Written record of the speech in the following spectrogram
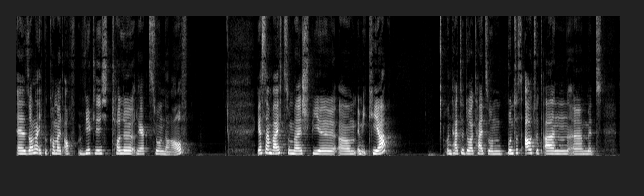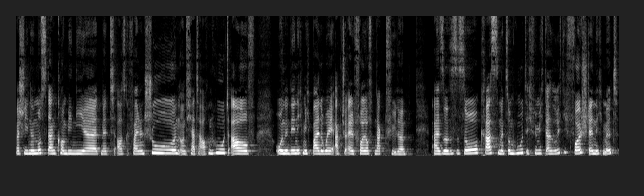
äh, sondern ich bekomme halt auch wirklich tolle Reaktionen darauf. Gestern war ich zum Beispiel ähm, im Ikea und hatte dort halt so ein buntes Outfit an äh, mit verschiedenen Mustern kombiniert, mit ausgefallenen Schuhen und ich hatte auch einen Hut auf, ohne den ich mich, by the way, aktuell voll oft nackt fühle. Also das ist so krass mit so einem Hut. Ich fühle mich da so richtig vollständig mit.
